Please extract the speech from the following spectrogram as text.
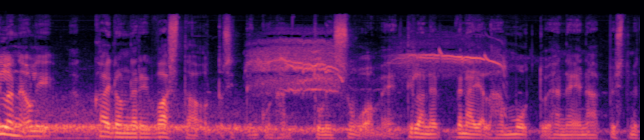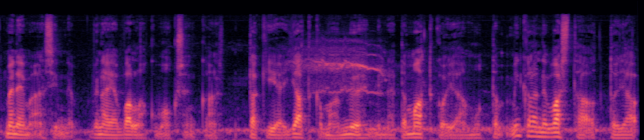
Millainen oli Kai Donnerin vastaanotto sitten, kun hän tuli Suomeen? Tilanne Venäjällähän muuttui, hän ei enää pystynyt menemään sinne Venäjän vallankumouksen takia jatkamaan myöhemmin näitä matkoja, mutta minkälainen vastaanotto ja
